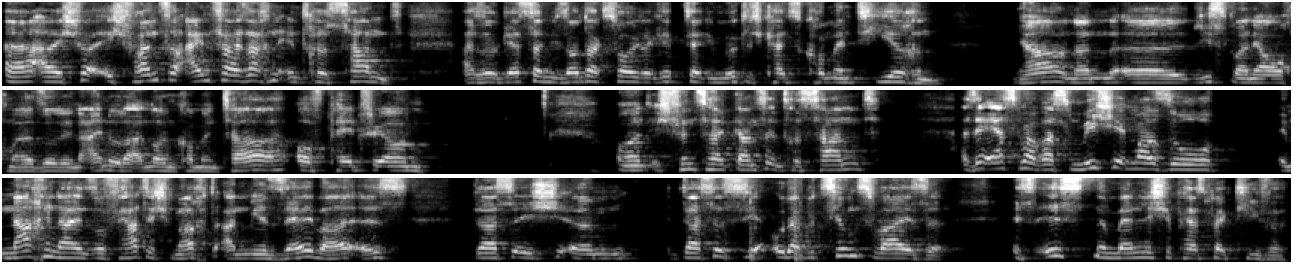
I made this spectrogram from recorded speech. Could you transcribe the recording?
Äh, aber ich, ich fand so ein, zwei Sachen interessant. Also gestern die Sonntagsfolge, da gibt's ja die Möglichkeit zu kommentieren. Ja, und dann äh, liest man ja auch mal so den einen oder anderen Kommentar auf Patreon. Und ich finde es halt ganz interessant. Also erstmal, was mich immer so im Nachhinein so fertig macht an mir selber, ist, dass ich, ähm, dass es oder beziehungsweise es ist eine männliche Perspektive.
